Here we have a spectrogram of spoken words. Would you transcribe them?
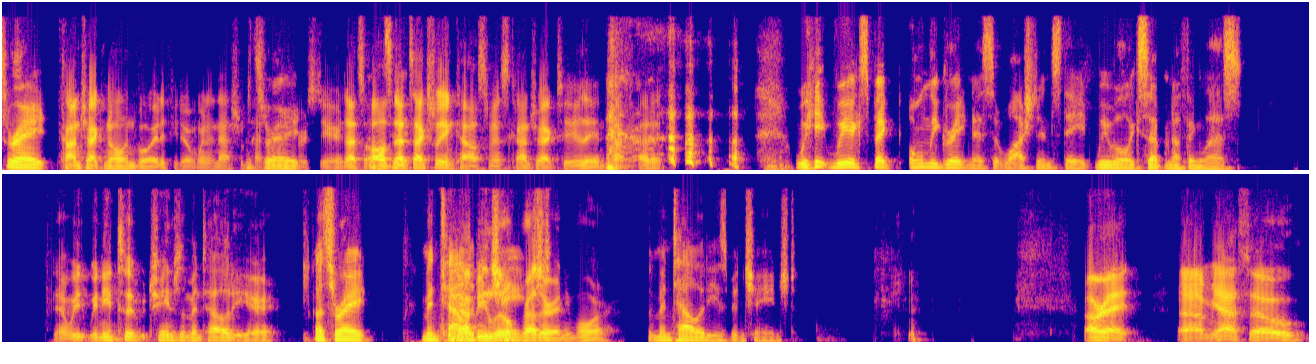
That's right. Contract null and void if you don't win a national That's title in the first year. That's all. That's. That's actually in Kyle Smith's contract too. They didn't talk about it. we we expect only greatness at Washington State. We will accept nothing less. Yeah, we, we need to change the mentality here. That's right. Mentality. not be little brother anymore. The mentality has been changed. All right. Um, yeah, so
